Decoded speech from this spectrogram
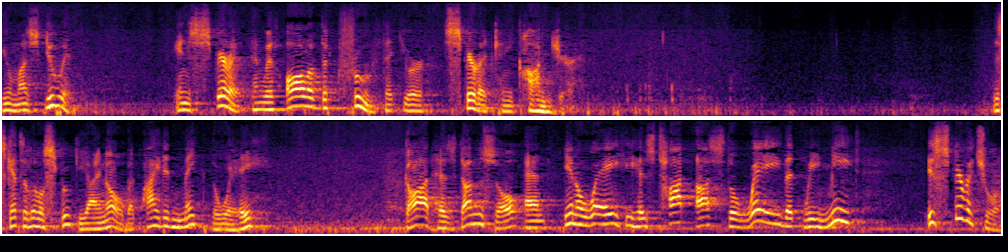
You must do it in spirit and with all of the truth that your spirit can conjure. This gets a little spooky, I know, but I didn't make the way. God has done so, and in a way, He has taught us the way that we meet is spiritual.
